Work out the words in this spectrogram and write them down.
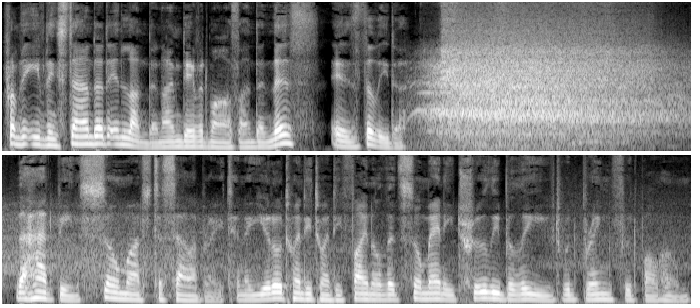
From the Evening Standard in London, I'm David Marsland, and this is The Leader. There had been so much to celebrate in a Euro 2020 final that so many truly believed would bring football home.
